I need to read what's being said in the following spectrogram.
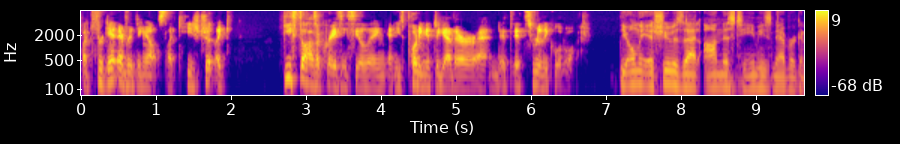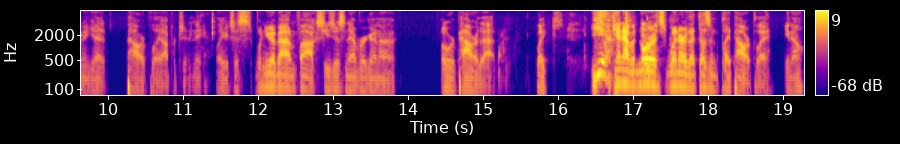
Like forget everything else. Like he's just like he still has a crazy ceiling, and he's putting it together, and it, it's really cool to watch. The only issue is that on this team, he's never going to get power play opportunity. Like it's just when you have Adam Fox, he's just never going to overpower that. Like you Yeah, can't have a Norris winner that doesn't play power play. You know,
